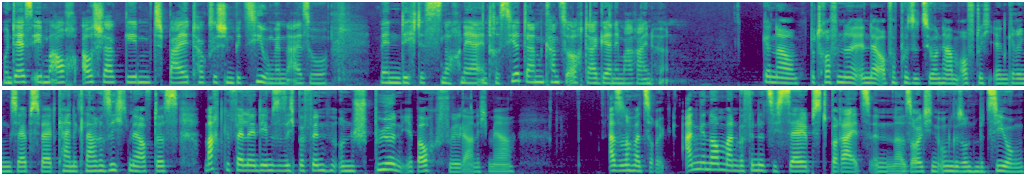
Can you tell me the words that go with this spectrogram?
Und der ist eben auch ausschlaggebend bei toxischen Beziehungen. Also wenn dich das noch näher interessiert, dann kannst du auch da gerne mal reinhören. Genau. Betroffene in der Opferposition haben oft durch ihren geringen Selbstwert keine klare Sicht mehr auf das Machtgefälle, in dem sie sich befinden und spüren ihr Bauchgefühl gar nicht mehr. Also nochmal zurück. Angenommen, man befindet sich selbst bereits in einer solchen ungesunden Beziehung,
